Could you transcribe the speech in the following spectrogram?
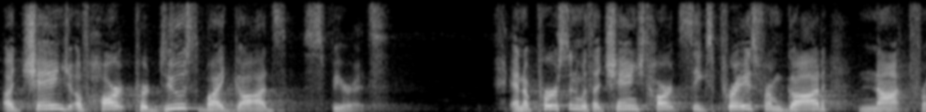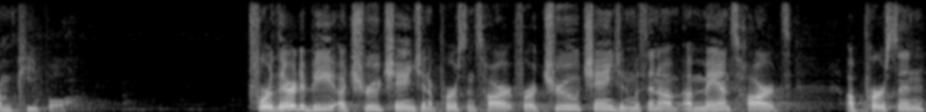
a change of heart produced by God's Spirit. And a person with a changed heart seeks praise from God, not from people. For there to be a true change in a person's heart, for a true change in within a, a man's heart, a person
